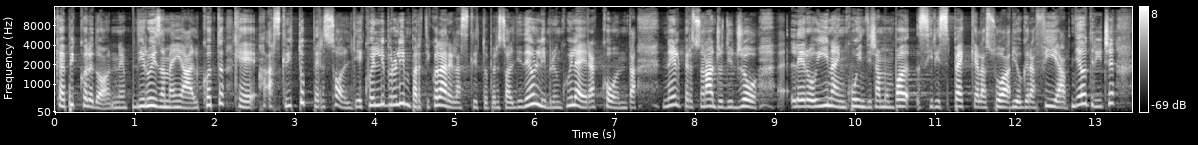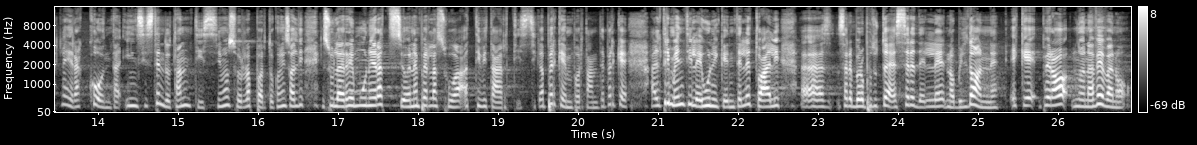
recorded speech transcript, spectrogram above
che è Piccole donne, di Louisa May Alcott, che ha scritto per soldi e quel libro lì in particolare l'ha scritto per soldi ed è un libro in cui lei racconta nel personaggio di Jo, eh, l'eroina in cui diciamo un po' si rispecchia la sua biografia di autrice, lei racconta insistendo tantissimo sul rapporto con i soldi e sulla remunerazione per la sua attività artistica. Perché importante? Perché altrimenti le uniche intellettuali eh, sarebbero potute essere delle nobili donne e che però non avevano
